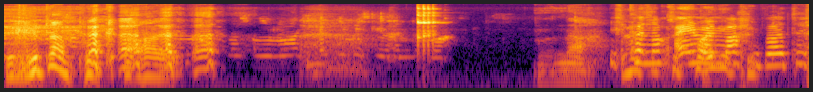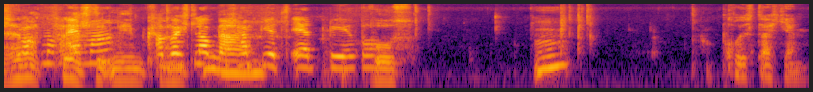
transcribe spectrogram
Ritterpokal. Na, Ich kann noch einmal machen, warte, ich mach noch Plastik einmal. Aber ich glaube, ich habe jetzt Erdbeere. Prost. Prösterchen.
